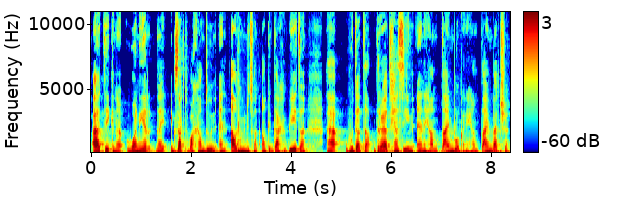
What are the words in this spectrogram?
uittekenen wanneer dat je exact wat gaat doen en elke minuut van elke dag weten uh, hoe dat, eruit gaat zien en gaan timeblokken en gaan timebatchen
